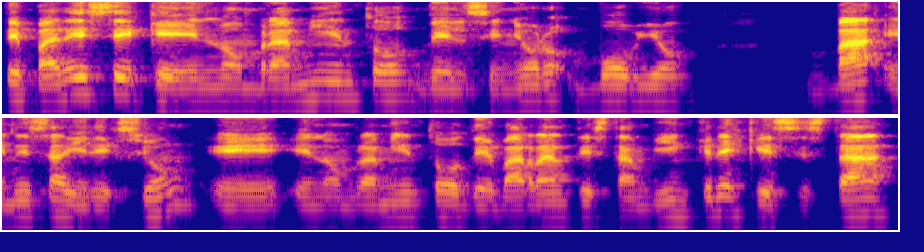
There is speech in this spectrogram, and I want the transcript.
¿Te parece que el nombramiento del señor Bobbio va en esa dirección? Eh, el nombramiento de Barrantes también. ¿Crees que se está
